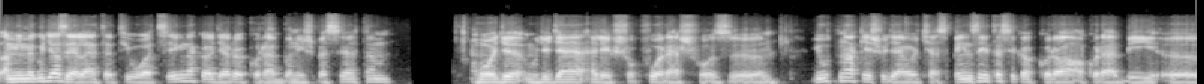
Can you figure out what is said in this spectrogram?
ami meg ugye azért lehetett jó a cégnek, ahogy erről korábban is beszéltem, hogy, hogy ugye elég sok forráshoz jutnak, és ugye, hogyha ezt pénzé teszik, akkor a, a korábbi ö,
